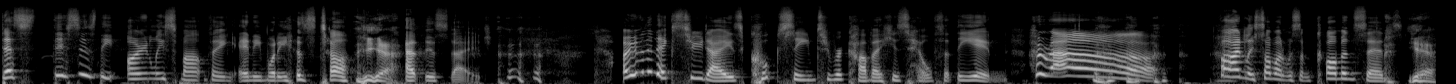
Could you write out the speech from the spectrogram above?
This, this is the only smart thing anybody has done Yeah. at this stage. Over the next two days, Cook seemed to recover his health at the inn. Hurrah! Finally, someone with some common sense. Yeah.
